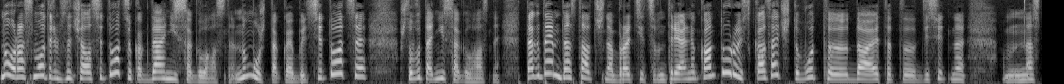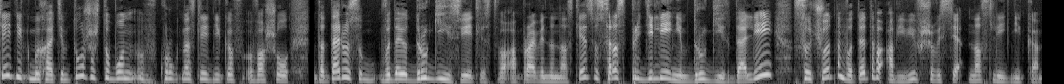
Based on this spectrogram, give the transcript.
Но рассмотрим сначала ситуацию, когда они согласны. Ну, может такая быть ситуация, что вот они согласны. Тогда им достаточно обратиться в нотариальную контору и сказать, что вот, э, да, этот действительно наследник, мы хотим тоже, чтобы он в круг наследников вошел. Нотариус выдает другие свидетельства о праве на наследство с распределением других долей с учетом вот этого объявившегося наследника.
